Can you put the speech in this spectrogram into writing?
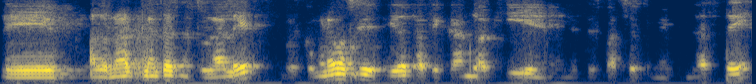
de adornar plantas naturales, pues como lo hemos ido platicando aquí en este espacio que me daste,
